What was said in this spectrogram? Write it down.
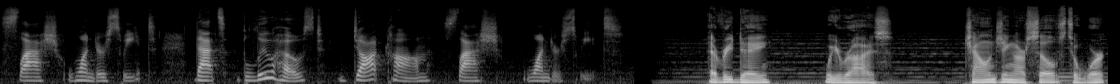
slash Wondersuite. That's bluehost.com slash Wondersuite. Every day, we rise, challenging ourselves to work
